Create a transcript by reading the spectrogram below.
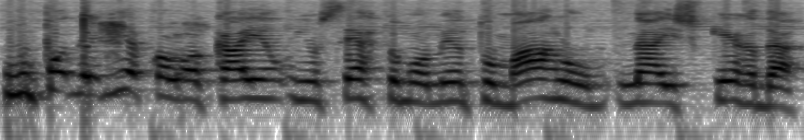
Não poderia colocar em, em um certo momento o Marlon na esquerda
